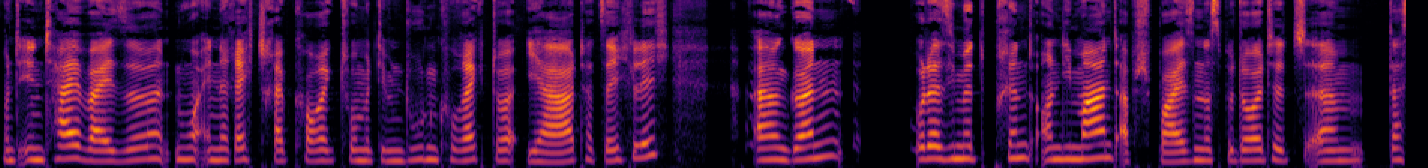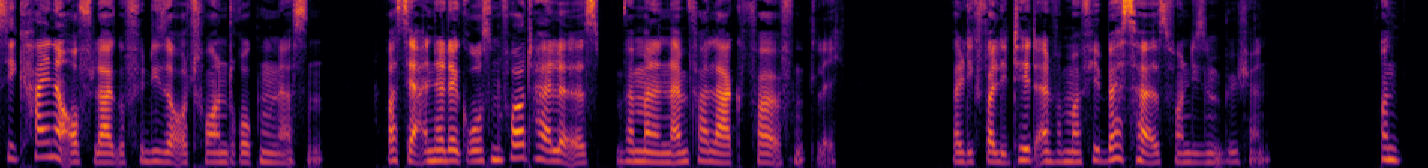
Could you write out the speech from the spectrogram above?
und ihnen teilweise nur eine Rechtschreibkorrektur mit dem Duden-Korrektor, ja, tatsächlich, äh, gönnen oder sie mit Print on Demand abspeisen. Das bedeutet, ähm, dass sie keine Auflage für diese Autoren drucken lassen. Was ja einer der großen Vorteile ist, wenn man in einem Verlag veröffentlicht. weil die Qualität einfach mal viel besser ist von diesen Büchern. Und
